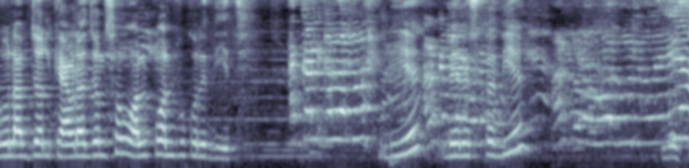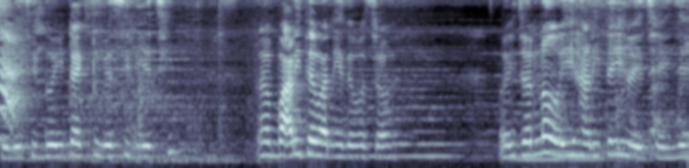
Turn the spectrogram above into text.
গোলাপ জল, কেওড়া জল সব অল্প অল্প করে দিয়েছি। দিয়ে বেরেস্তা দিয়ে বসিয়ে দিয়েছি, দইটা একটু বেশি দিয়েছি। বাড়িতে বানিয়ে দেবো চ ওই জন্য ওই হাঁড়িতেই হয়েছে, এই যে।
